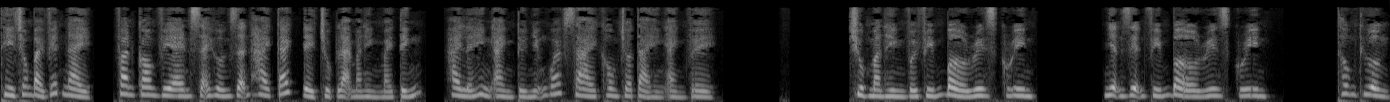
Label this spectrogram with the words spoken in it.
Thì trong bài viết này, Fancom VN sẽ hướng dẫn hai cách để chụp lại màn hình máy tính hay lấy hình ảnh từ những website không cho tải hình ảnh về. Chụp màn hình với phím Green Screen. Nhận diện phím Green Screen. Thông thường,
